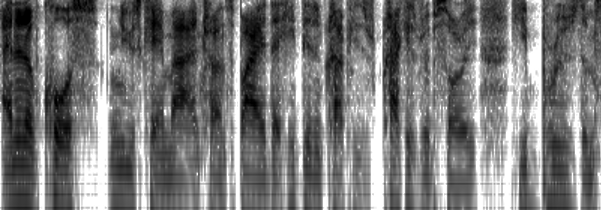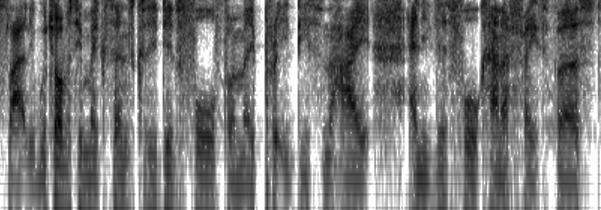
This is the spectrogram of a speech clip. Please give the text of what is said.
And then, of course, news came out and transpired that he didn't crack his crack his ribs. Sorry, he bruised them slightly, which obviously makes sense because he did fall from a pretty decent height and he did fall kind of face first.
